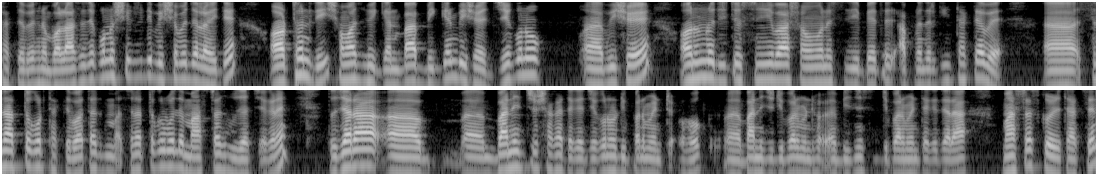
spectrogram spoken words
থাকতে হবে। এখানে বলা আছে যে, কোনো স্বীকৃতি বিশ্ববিদ্যালয় হইতে অর্থনীতি, সমাজবিজ্ঞান বা বিজ্ঞান বিষয়ে যে কোনো বিষয়ে অনন্য দ্বিতীয় শ্রেণি বা সমমানের স্থিতি পেতে আপনাদের কি থাকতে হবে? স্নাতকর থাকতে হবে। অর্থাৎ স্নাতকর বলতে মাস্টার্স বুঝাচ্ছে এখানে। তো যারা বাণিজ্য শাখা থেকে যে কোনো ডিপার্টমেন্ট হোক বাণিজ্য ডিপার্টমেন্ট বিজনেস ডিপার্টমেন্ট থেকে যারা মাস্টার্স করে থাকছেন,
